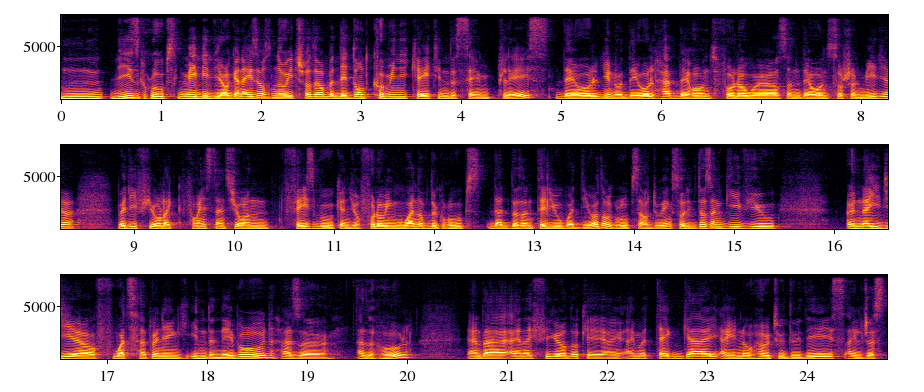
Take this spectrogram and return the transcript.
Mm, these groups, maybe the organizers know each other, but they don't communicate in the same place. They all, you know, they all have their own followers and their own social media. But if you're like, for instance, you're on Facebook and you're following one of the groups, that doesn't tell you what the other groups are doing. So it doesn't give you an idea of what's happening in the neighborhood as a, as a whole. And I, and I figured, okay, I, am a tech guy. I know how to do this. I'll just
